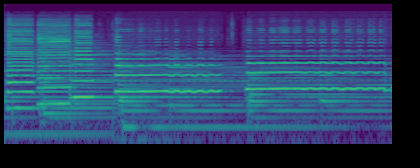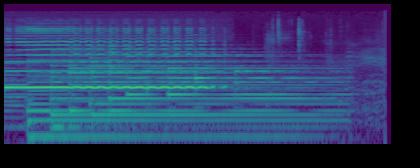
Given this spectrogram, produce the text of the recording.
Música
